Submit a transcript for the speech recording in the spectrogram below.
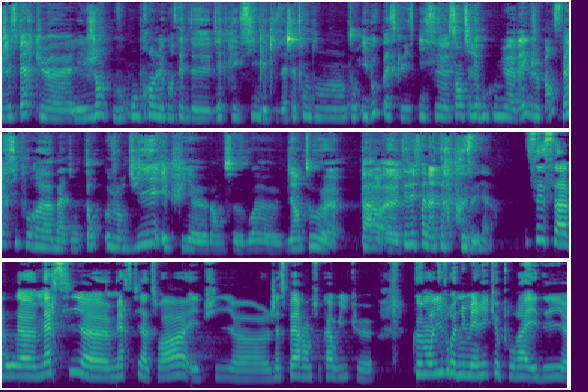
j'espère que euh, les gens vont comprendre le concept de diète flexible et qu'ils achèteront ton ton e-book parce qu'ils se sentiraient beaucoup mieux avec, je pense. Merci pour euh, bah, ton temps aujourd'hui et puis euh, bah, on se voit bientôt par téléphone interposé. Alors. C'est ça. Mais, merci, merci à toi. Et puis, j'espère en tout cas, oui, que que mon livre numérique pourra aider,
